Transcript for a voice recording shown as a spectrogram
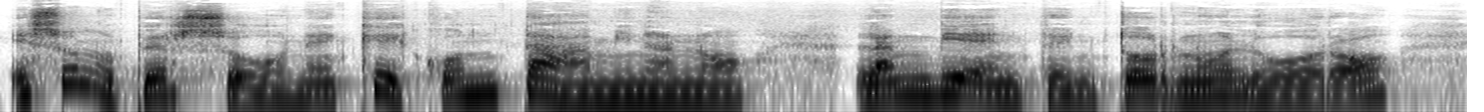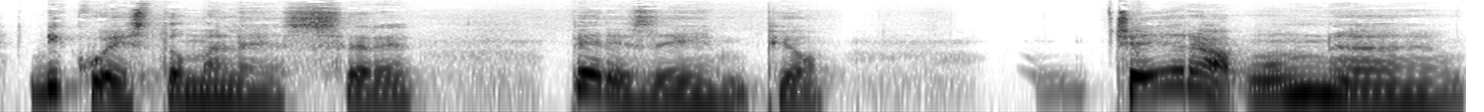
e sono persone che contaminano l'ambiente intorno a loro di questo malessere. Per esempio, c'era un eh,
